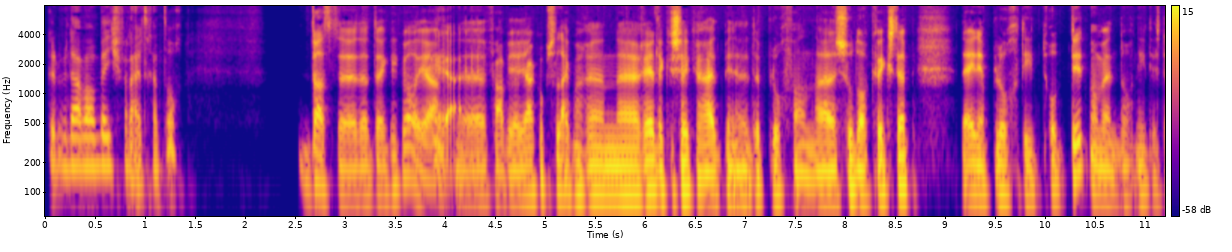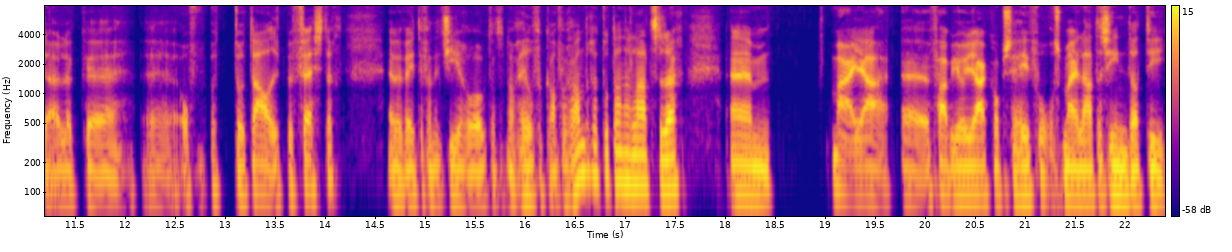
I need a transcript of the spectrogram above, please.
kunnen we daar wel een beetje van uitgaan, toch? Dat, uh, dat denk ik wel, ja. ja. Uh, Fabio Jacobs lijkt me een redelijke zekerheid binnen de ploeg van uh, Soudal Quickstep. De ene ploeg die op dit moment nog niet is duidelijk of totaal is bevestigd. En we weten van de Giro ook dat het nog heel veel kan veranderen tot aan de laatste dag. Um, maar ja, Fabio Jacobs heeft volgens mij laten zien dat hij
